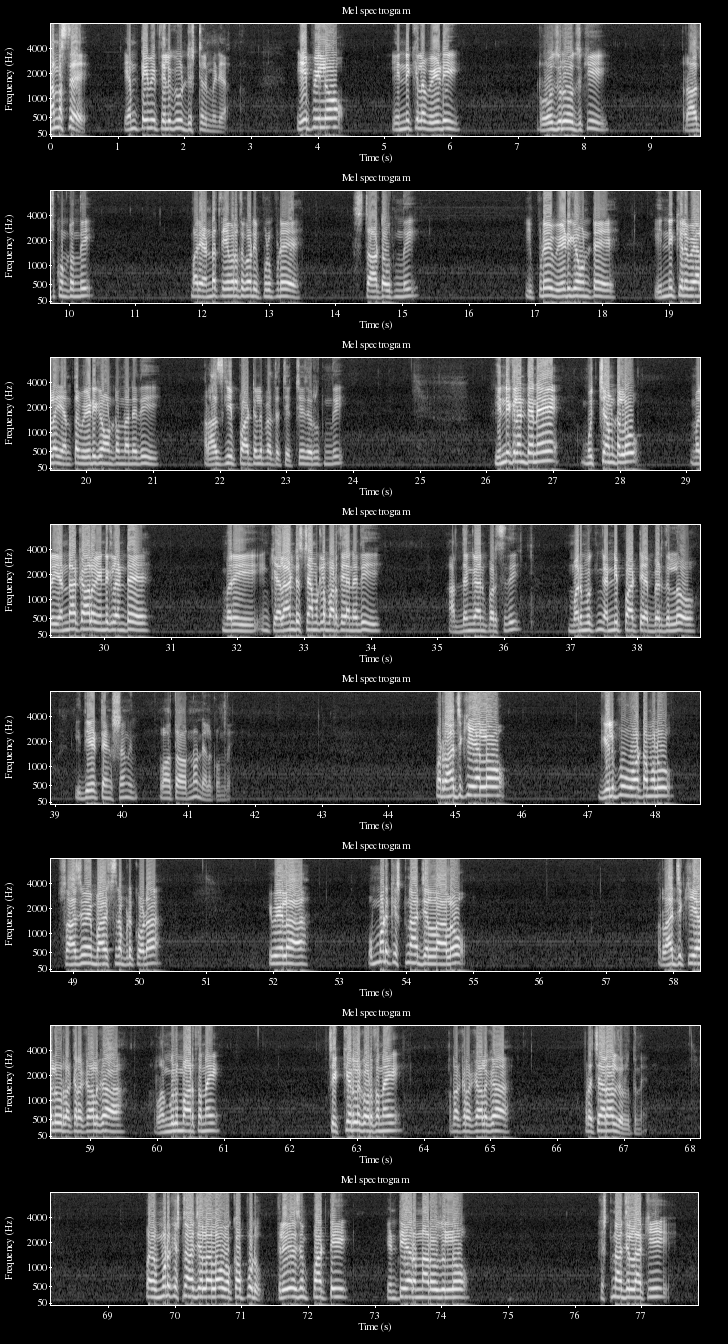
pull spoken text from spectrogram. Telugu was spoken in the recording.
నమస్తే ఎంటీవీ తెలుగు డిజిటల్ మీడియా. ఏపీలో ఎన్నికల వేడి రోజు రోజుకి రాజుకుంటుంది. మరి ఎండ తీవ్రత కూడా ఇప్పుడిప్పుడే స్టార్ట్ అవుతుంది. ఇప్పుడే వేడిగా ఉంటే ఎన్నికల వేళ ఎంత వేడిగా ఉంటుందనేది రాజకీయ పార్టీలు పెద్ద చర్చ జరుగుతుంది. ఎన్నికలంటేనే ముచ్చెమటలు మరి ఎండాకాలం ఎన్నికలంటే మరి ఇంకెలాంటి స్టెమట్లు పడతాయి అనేది అర్థం కాని పరిస్థితి. మరి ముఖ్యంగా అన్ని పార్టీ అభ్యర్థుల్లో ఇదే టెన్షన్ వాతావరణం నెలకొంది. మరి రాజకీయాల్లో గెలుపు ఓటములు సహజమే భావిస్తున్నప్పటికి కూడా ఈవేళ ఉమ్మడి కృష్ణా జిల్లాలో రాజకీయాలు రకరకాలుగా రంగులు మారుతున్నాయి చక్కెరలు కొడుతున్నాయి రకరకాలుగా ప్రచారాలు జరుగుతున్నాయి. మరి ఉమ్మడి కృష్ణా జిల్లాలో ఒకప్పుడు తెలుగుదేశం పార్టీ ఎన్టీఆర్ ఉన్న రోజుల్లో కృష్ణా జిల్లాకి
